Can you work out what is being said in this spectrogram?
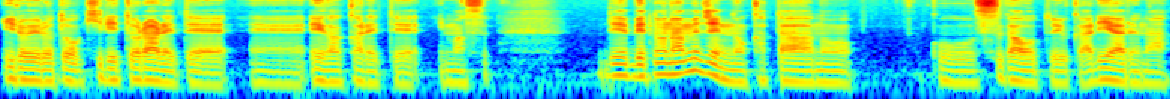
いろと切り取られて、え描かれています。でベトナム人の方のこう素顔というかリアルな、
